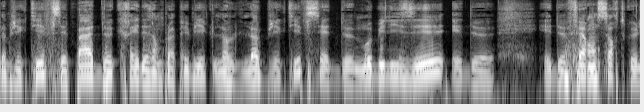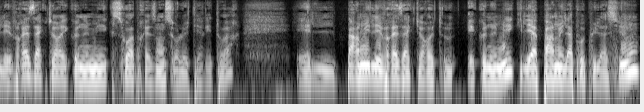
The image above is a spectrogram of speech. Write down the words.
L'objectif, c'est pas de créer des emplois publics. L'objectif, c'est de mobiliser et de et de faire en sorte que les vrais acteurs économiques soient présents sur le territoire. Et parmi les vrais acteurs économiques, il y a parmi la population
